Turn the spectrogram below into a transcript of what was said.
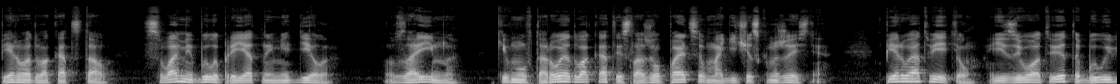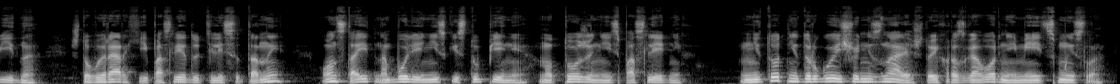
Первый адвокат встал. С вами было приятно иметь дело. Взаимно. Кивнул второй адвокат и сложил пальцы в магическом жесте. Первый ответил, и из его ответа было видно, что в иерархии последователей сатаны он стоит на более низкой ступени, но тоже не из последних. Ни тот, ни другой еще не знали, что их разговор не имеет смысла –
